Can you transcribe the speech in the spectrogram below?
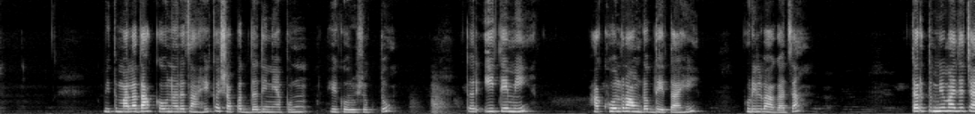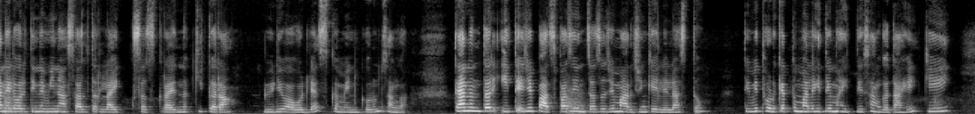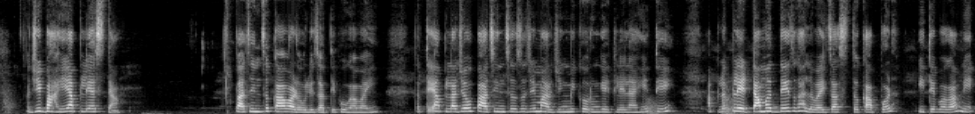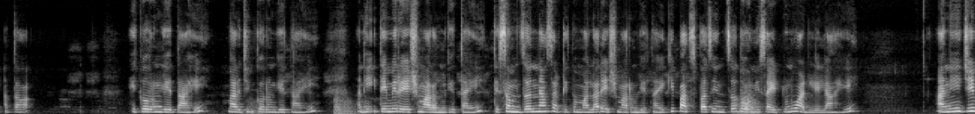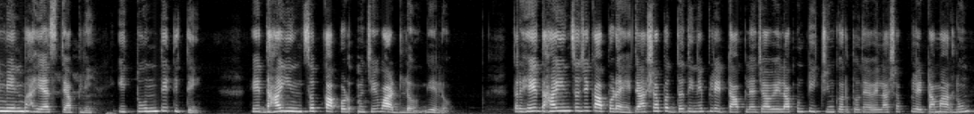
मी तुम्हाला दाखवणारच आहे कशा पद्धतीने आपण हे करू शकतो. तर इथे मी हा खोल राऊंडअप देत आहे पुढील भागाचा. तर तुम्ही माझ्या चॅनेलवरती नवीन असाल तर लाईक सबस्क्राईब नक्की करा. व्हिडिओ आवडल्यास कमेंट करून सांगा. त्यानंतर इथे जे पाच पाच इंचाचं जे मार्जिन केलेलं असतं ते मी थोडक्यात तुम्हाला इथे माहिती सांगत आहे की जी बाही आपली असत्या पाच इंच का वाढवली जाते फुगाबाई? तर ते आपला जो पाच इंचाचं जे मार्जिंग मी करून घेतलेलं आहे ते आपलं प्लेटामध्येच घालवायचं असतं कापड. इथे बघा मी आता हे करून घेत आहे मार्जिन करून घेत आहे. आणि इथे मी रेश मारून घेत आहे. ते समजण्यासाठी तुम्हाला रेश मारून घेत आहे की पाच पाच इंच दोन्ही साईडून वाढलेलं आहे. आणि जी मेन बाही असते आपली इथून ते तिथे हे दहा इंच कापड म्हणजे वाढलं गेलं. तर हे दहा इंच जे कापड आहे ते अशा पद्धतीने प्लेटा आपल्या ज्या वेळेला आपण टीचिंग करतो त्यावेळेला अशा प्लेटा मारून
